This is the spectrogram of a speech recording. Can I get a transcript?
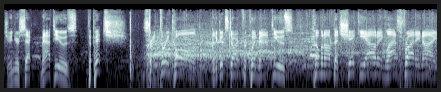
Junior sec, Mathews, the pitch. Strike three called, and a good start for Quinn Mathews coming off that shaky outing last Friday night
